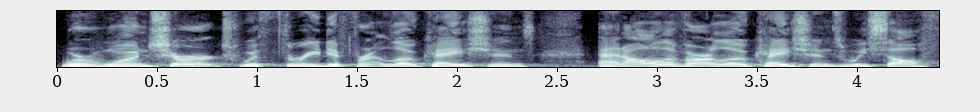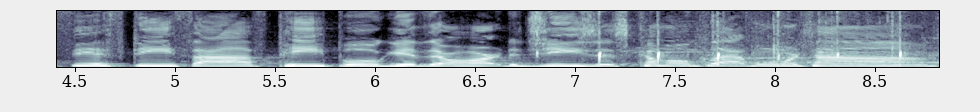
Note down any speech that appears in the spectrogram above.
We're one church with three different locations. At all of our locations, we saw 55 people give their heart to Jesus. Come on, clap one more time.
